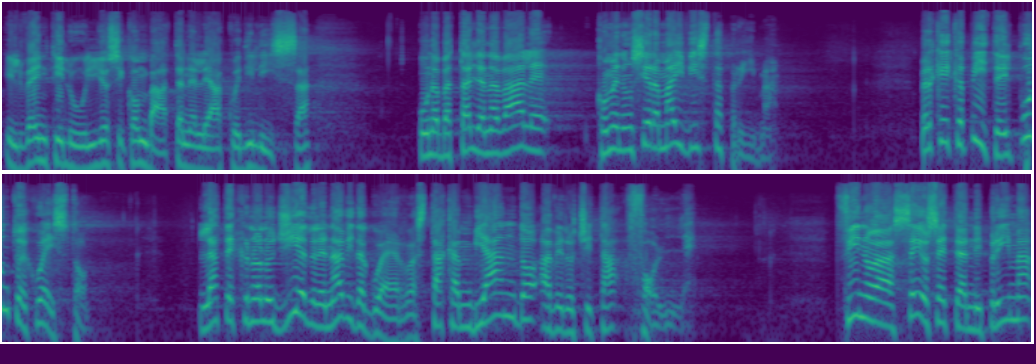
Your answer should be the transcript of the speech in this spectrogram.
Il 20 luglio si combatte nelle acque di Lissa, una battaglia navale come non si era mai vista prima. Perché capite, il punto è questo. La tecnologia delle navi da guerra sta cambiando a velocità folle. Fino a sei o sette anni prima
